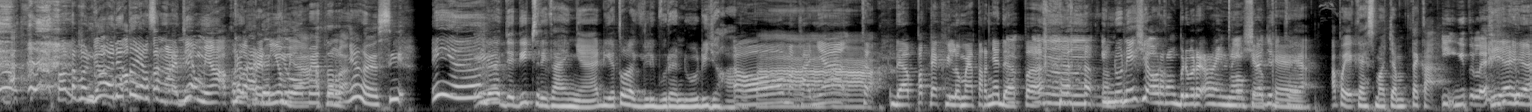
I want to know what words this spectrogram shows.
oh temen gue ada tuh yang sengaja. ya aku Kan nggak ada premium ya aku nggak kilometernya gak sih? Iya, jadi ceritanya dia tuh lagi liburan dulu di Jakarta. Oh makanya dapat ya kilometernya dapat. Hmm, Indonesia orang benar-benar orang Indonesia Oke, jadi kayak apa ya kayak semacam TKI gitu lah. iya iya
